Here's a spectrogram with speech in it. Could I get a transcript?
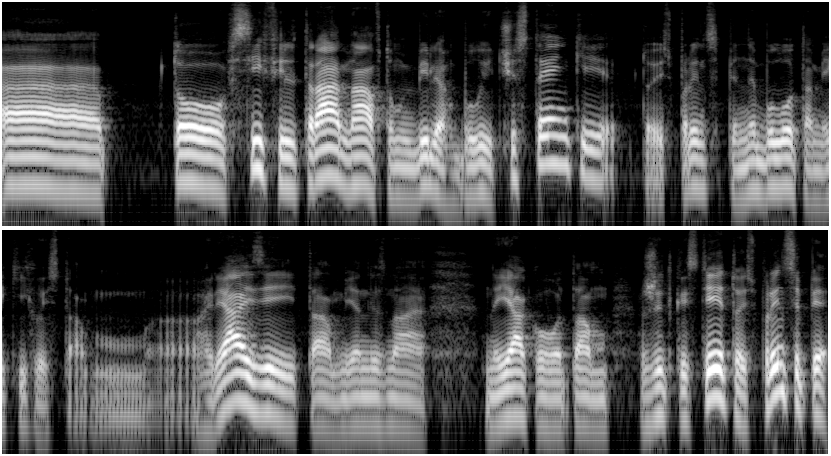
е, то всі фільтра на автомобілях були чистенькі. Тобто, в принципі, не було там якихось там е, грязі, там, я не знаю, ніякого там жидкостей. Тобто, в принципі,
